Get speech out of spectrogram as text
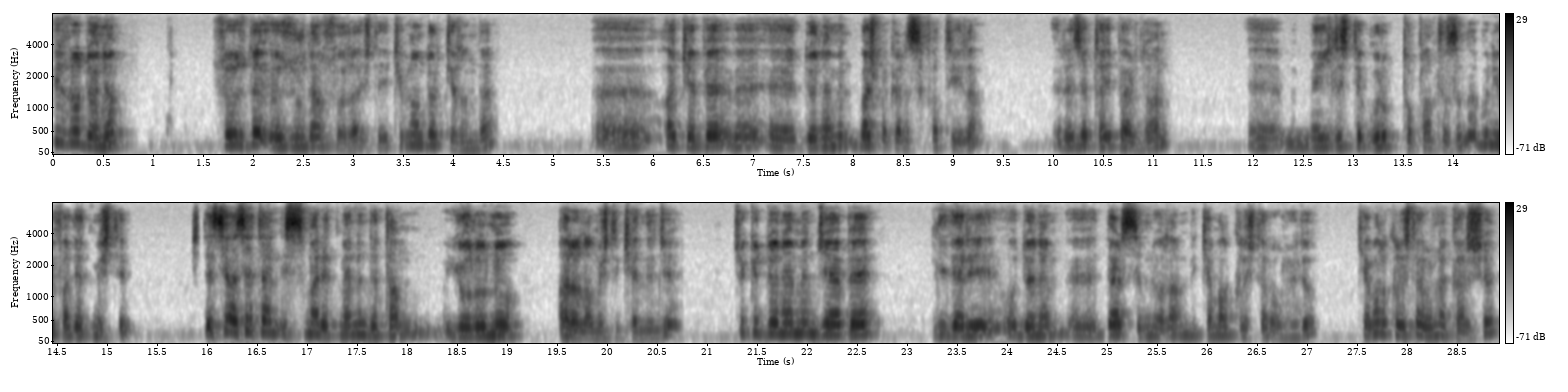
biz o dönem sözde özürden sonra işte 2014 yılında e, AKP ve e, dönemin başbakanı sıfatıyla Recep Tayyip Erdoğan e, mecliste grup toplantısında bunu ifade etmişti. İşte siyaseten istismar etmenin de tam yolunu aralamıştı kendince. Çünkü dönemin CHP lideri o dönem e, Dersimli olan bir Kemal Kılıçdaroğlu'ydu. Kemal Kılıçdaroğlu'na karşı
